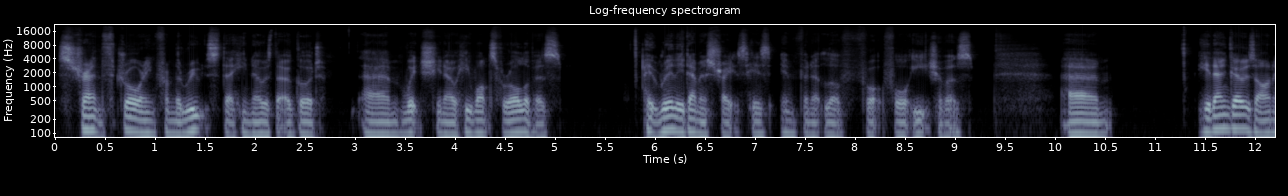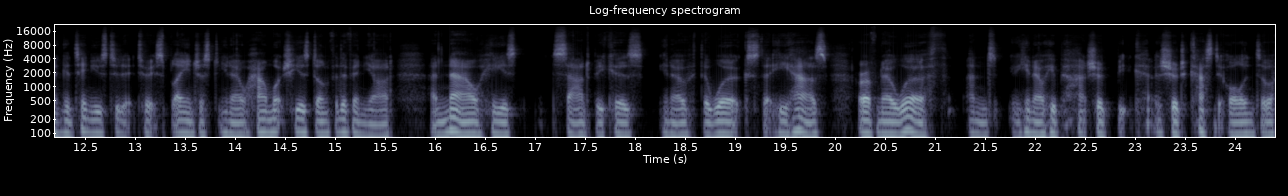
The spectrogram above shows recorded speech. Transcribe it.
strength drawing from the roots that he knows that are good, um, which, you know, he wants for all of us it really demonstrates his infinite love for, for each of us. Um, he then goes on and continues to to explain just you know how much he has done for the vineyard, and now he is sad because you know the works that he has are of no worth, and you know he should be, should cast it all into a,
